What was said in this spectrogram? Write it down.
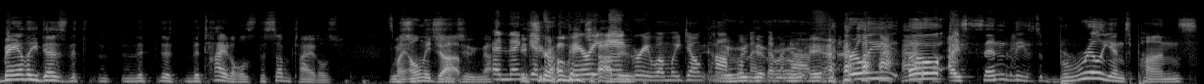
Bailey does the the the, the titles, the subtitles. It's my only job. and then gets very angry when we don't compliment them enough. Early though, I send these brilliant puns,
